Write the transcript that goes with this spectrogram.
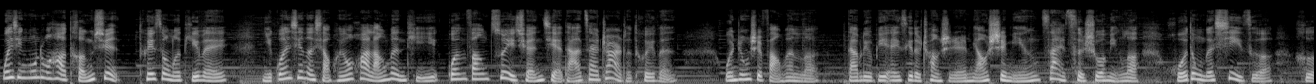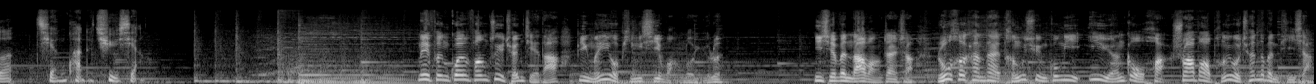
微信公众号腾讯推送了题为“你关心的小朋友画廊问题，官方最全解答在这儿”的推文。文中是访问了 WBAC 的创始人苗世明，再次说明了活动的细则和钱款的去向。那份官方最全解答并没有平息网络舆论，一些问答网站上如何看待腾讯公益一元购画刷爆朋友圈的问题下，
